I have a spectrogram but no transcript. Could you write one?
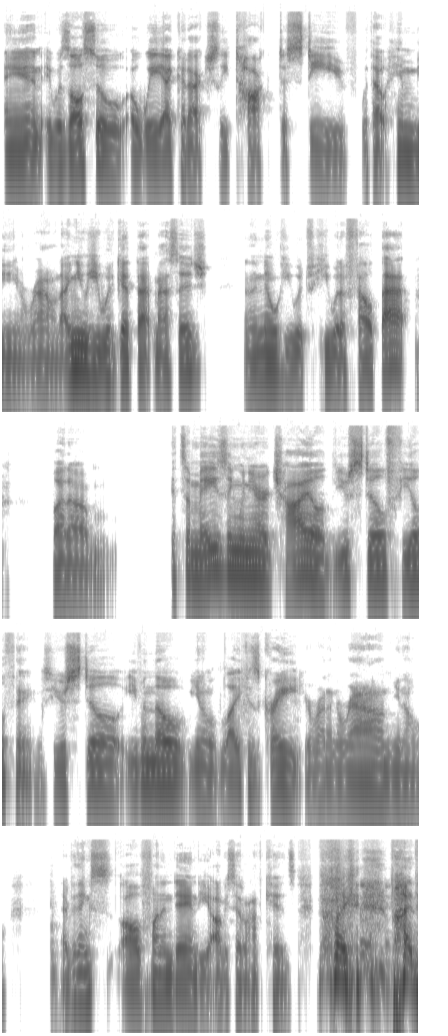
And it was also a way I could actually talk to Steve without him being around. I knew he would get that message and I know he would he would have felt that. But um it's amazing when you're a child, you still feel things. You're still, even though, you know, life is great, you're running around, you know, everything's all fun and dandy. Obviously, I don't have kids. like, but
